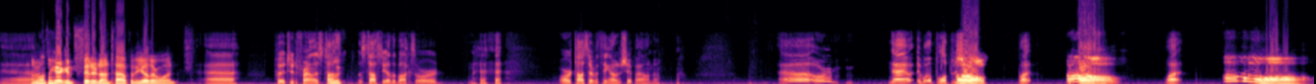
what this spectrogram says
I don't think I can fit it on top of the other one. Uh, put it to the front. Let's toss. Look. Let's toss the other box, or, or toss everything on the ship. I don't know. Uh, or no, it won't blow up the ship. Oh. What? Oh. What? Oh.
